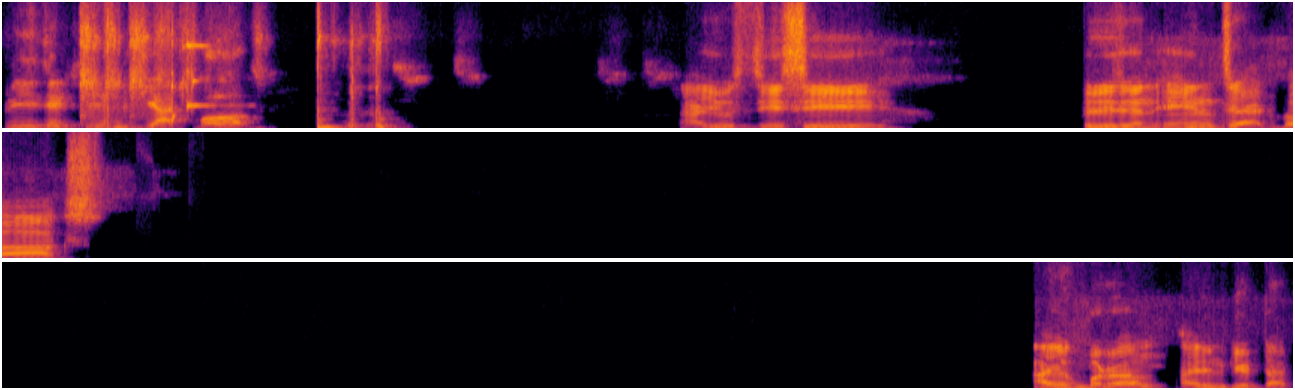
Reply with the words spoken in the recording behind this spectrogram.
Present in chat box. Ayush JC. Present in chat box. Ayuk Baral, I didn't get that.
